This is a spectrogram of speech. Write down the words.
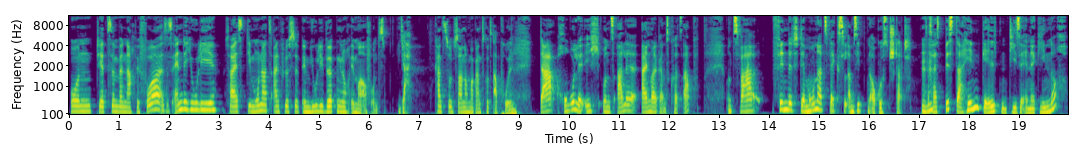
Und jetzt sind wir nach wie vor, es ist Ende Juli, das heißt, die Monatseinflüsse im Juli wirken noch immer auf uns. Ja. Kannst du uns da nochmal ganz kurz abholen? Da hole ich uns alle einmal ganz kurz ab. Und zwar findet der Monatswechsel am 7. August statt. Das heißt, bis dahin gelten diese Energien noch.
